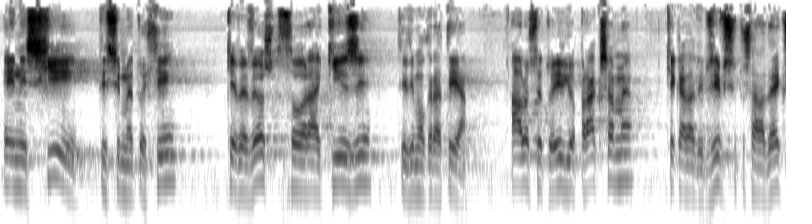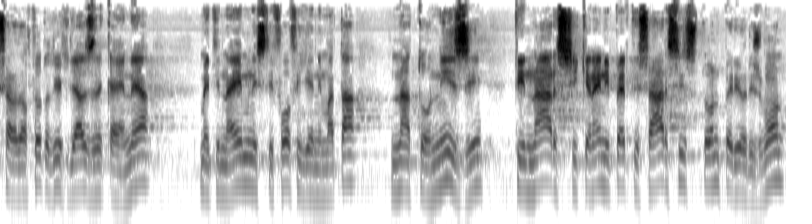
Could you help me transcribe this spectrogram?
ενισχύει τη συμμετοχή και βεβαίως θωρακίζει τη δημοκρατία. Άλλωστε το ίδιο πράξαμε και κατά την ψήφιση του 46-48 το 2019 με την αείμνη στη φόφη γεννηματά να τονίζει την άρση και να είναι υπέρ της άρσης των περιορισμών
